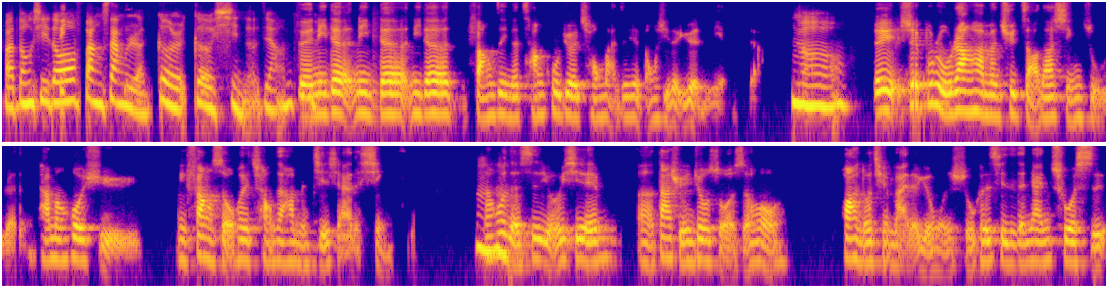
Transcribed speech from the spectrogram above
把东西都放上人个个性的这样子，对你的你的你的房子、你的仓库就会充满这些东西的怨念，这样。嗯，所以所以不如让他们去找到新主人，他们或许你放手会创造他们接下来的幸福。那或者是有一些呃大学研究所的时候。花很多钱买的原文书，可是其实人家已经出了十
